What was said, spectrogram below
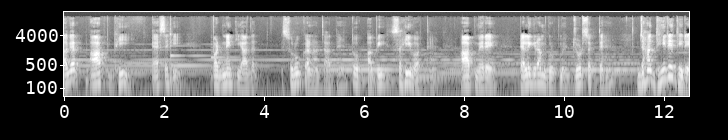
अगर आप भी ऐसे ही पढ़ने की आदत शुरू करना चाहते हैं तो अभी सही वक्त है। आप मेरे टेलीग्राम ग्रुप में जुड़ सकते हैं, जहाँ धीरे धीरे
